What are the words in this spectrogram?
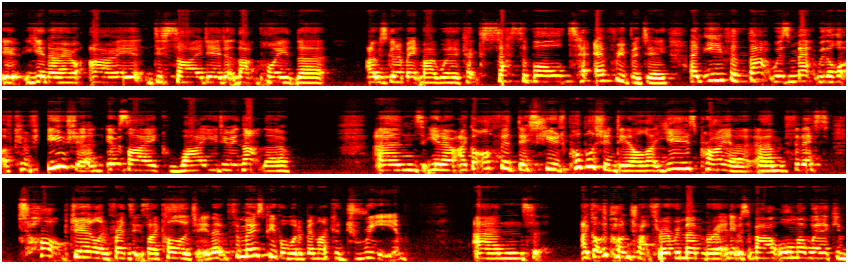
It, you know, I decided at that point that I was going to make my work accessible to everybody. And even that was met with a lot of confusion. It was like, why are you doing that though? And, you know, I got offered this huge publishing deal like years prior um, for this top journal in forensic psychology that for most people would have been like a dream. And I got the contract through, I remember it, and it was about all my work in,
